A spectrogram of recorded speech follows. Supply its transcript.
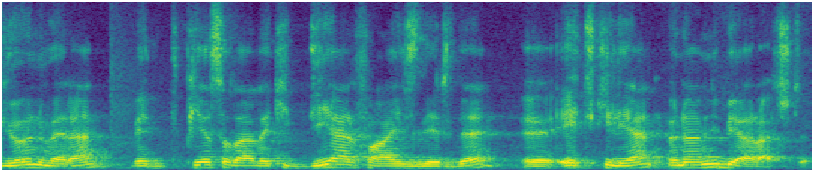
yön veren ve piyasalardaki diğer faizleri de e, etkileyen önemli bir araçtı.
